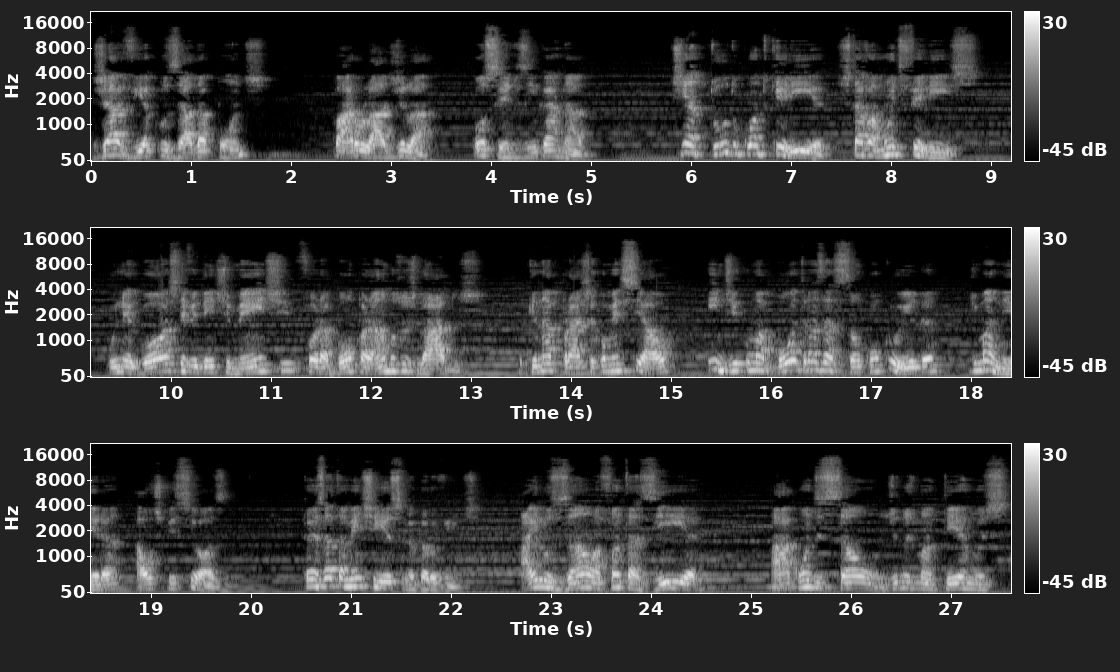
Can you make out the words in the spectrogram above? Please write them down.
já havia cruzado a ponte para o lado de lá ou ser desencarnado. Tinha tudo quanto queria, estava muito feliz. O negócio, evidentemente, fora bom para ambos os lados, o que na prática comercial indica uma boa transação concluída de maneira auspiciosa. Então é exatamente isso, meu caro ouvinte. A ilusão, a fantasia, a condição de nos mantermos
